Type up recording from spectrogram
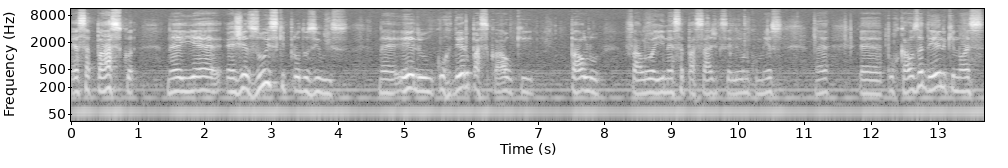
essa Páscoa, né, e é, é Jesus que produziu isso. Né, ele, o Cordeiro Pascal, que Paulo falou aí nessa passagem que você leu no começo, né, é por causa dele que nós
